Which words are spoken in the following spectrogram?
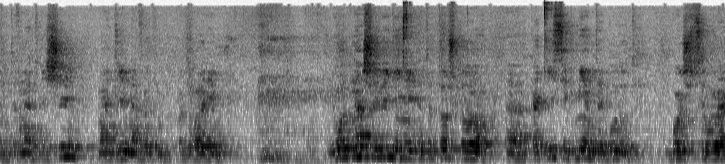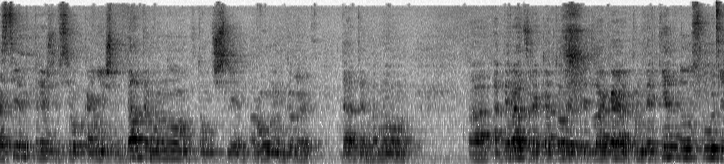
интернет вещей, мы отдельно об этом поговорим. И вот наше видение это то, что э, какие сегменты будут больше всего расти, прежде всего, конечно, дата ВНО, в том числе роуминговые даты ВНО, э, операторы, которые предлагают конвергентные услуги,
